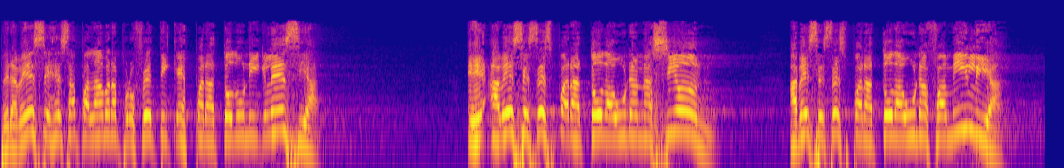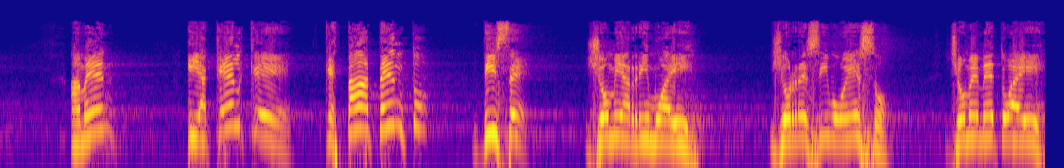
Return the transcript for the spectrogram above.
Pero a veces esa palabra profética es para toda una iglesia. Eh, a veces es para toda una nación. A veces es para toda una familia. Amén. Y aquel que, que está atento dice, yo me arrimo ahí. Yo recibo eso. Yo me meto ahí.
